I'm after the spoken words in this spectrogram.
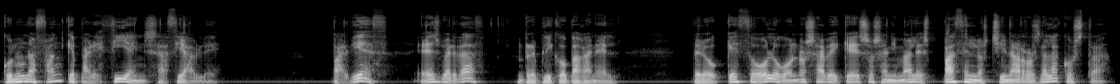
con un afán que parecía insaciable. Pardiez, es verdad, replicó Paganel. Pero ¿qué zoólogo no sabe que esos animales pacen los chinarros de la costa?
